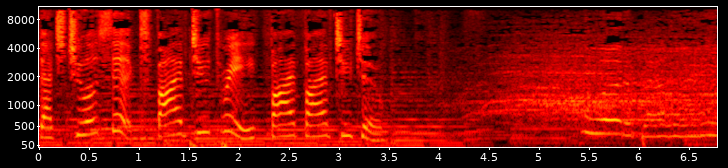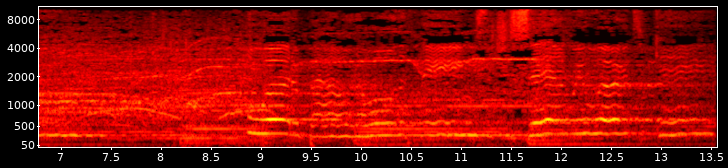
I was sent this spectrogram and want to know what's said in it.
That's 206 523 5522. What about rain? What about all the things that you said we were to gain?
